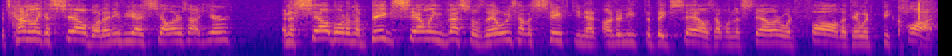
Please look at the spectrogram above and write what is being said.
It's kind of like a sailboat. Any of you guys sailors out here? And a sailboat on the big sailing vessels, they always have a safety net underneath the big sails that when the sailor would fall, that they would be caught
